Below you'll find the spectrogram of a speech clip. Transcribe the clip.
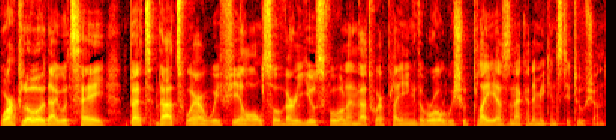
workload, I would say, but that's where we feel also very useful and that we're playing the role we should play as an academic institution.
